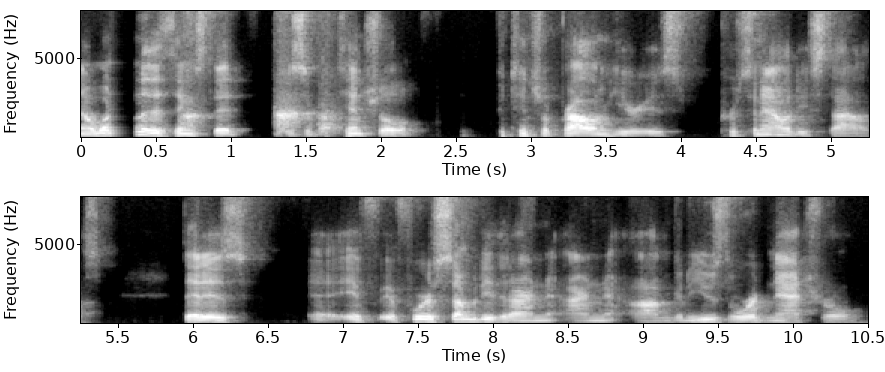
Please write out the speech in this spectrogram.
Now, one of the things that is a potential potential problem here is personality styles. That is, uh, if if we're somebody that are, are I'm going to use the word natural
